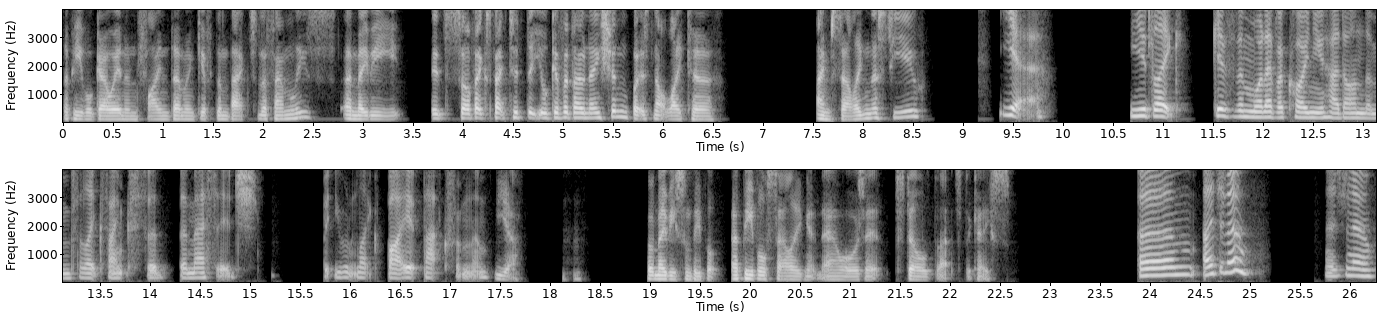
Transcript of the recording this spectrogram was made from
the people go in and find them and give them back to the families, and maybe it's sort of expected that you'll give a donation, but it's not like a I'm selling this to you. Yeah. You'd like give them whatever coin you had on them for like thanks for the message, but you wouldn't like buy it back from them. Yeah. Mhm. But maybe some people are people selling it now, or is it still that's the case? Um, I don't know. I don't know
